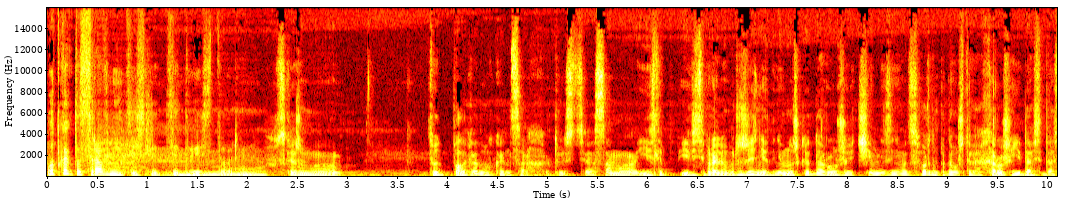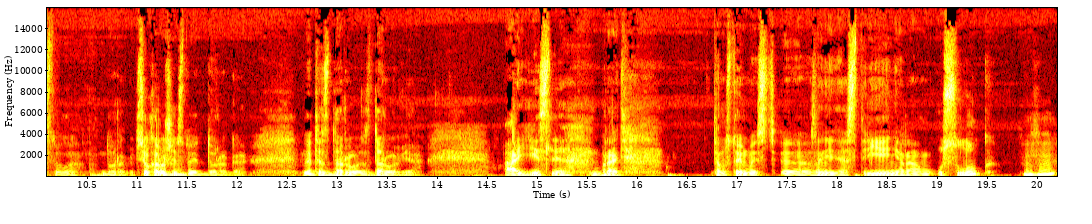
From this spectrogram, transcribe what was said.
Вот как-то сравнить, если те две истории. Ну, скажем, э, Тут палка о двух концах. То есть, э, сама, если вести правильный образ жизни, это немножко дороже, чем не заниматься спортом, потому что хорошая еда всегда стоила дорого. Все хорошее mm-hmm. стоит дорого. Но это здоров- здоровье. А если брать там стоимость э, занятия с тренером, услуг, mm-hmm.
